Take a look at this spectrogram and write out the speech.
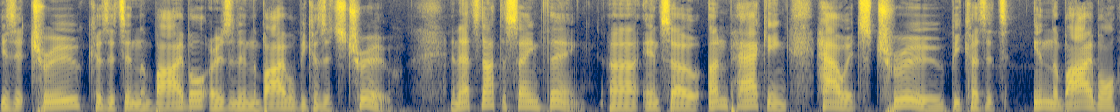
is it true? Because it's in the bible or is it in the bible because it's true and that's not the same thing. Uh, and so unpacking how it's true because it's in the Bible,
